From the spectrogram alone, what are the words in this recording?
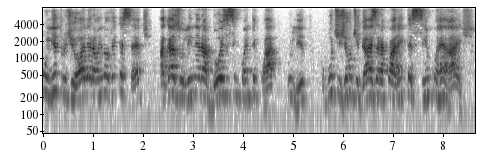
um litro de óleo era 1,97. A gasolina era 2,54 o litro. O botijão de gás era 45 reais.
